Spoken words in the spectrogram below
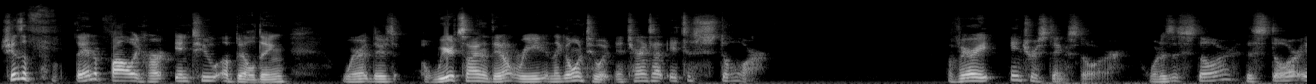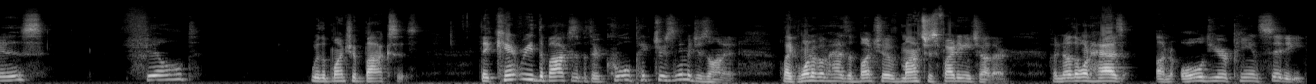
She ends up, they end up following her into a building where there's a weird sign that they don't read, and they go into it. And it turns out it's a store. A very interesting store. What is this store? This store is filled with a bunch of boxes. They can't read the boxes, but they're cool pictures and images on it. Like one of them has a bunch of monsters fighting each other. Another one has an old European city.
